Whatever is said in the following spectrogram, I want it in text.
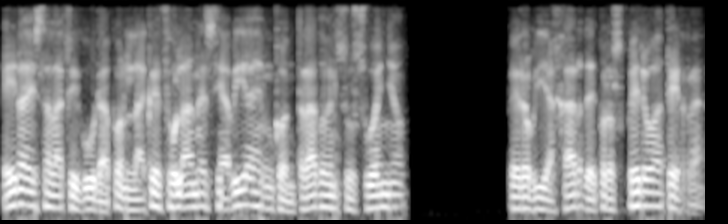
¿Era esa la figura con la que Zulane se había encontrado en su sueño? Pero viajar de Prospero a Terra.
